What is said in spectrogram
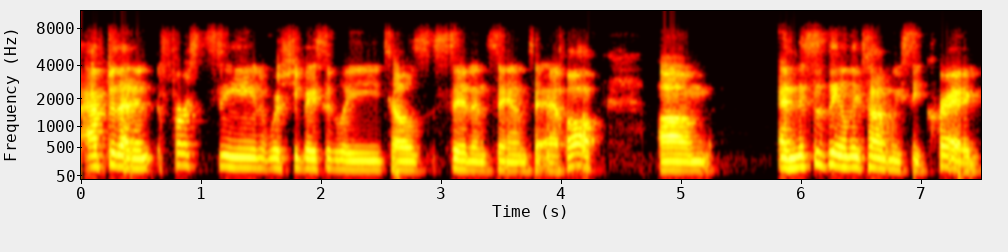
after that in, first scene where she basically tells Sid and Sam to f off, um, and this is the only time we see Craig.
